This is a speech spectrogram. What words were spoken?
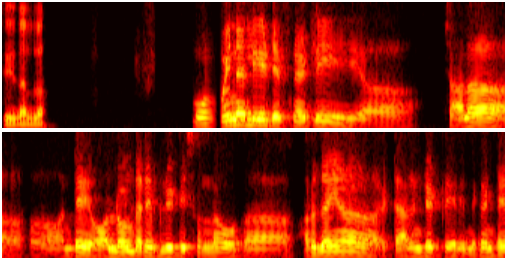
సీజన్లో మోయిన్ అలీ డెఫినెట్లీ చాలా అంటే ఆల్రౌండర్ ఎబిలిటీస్ ఉన్న ఒక అరుదైన టాలెంటెడ్ ప్లేయర్. ఎందుకంటే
